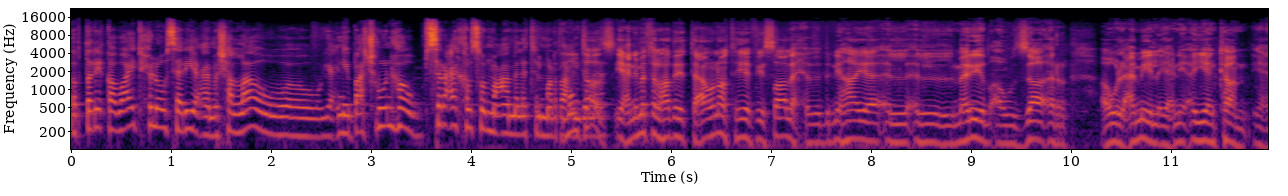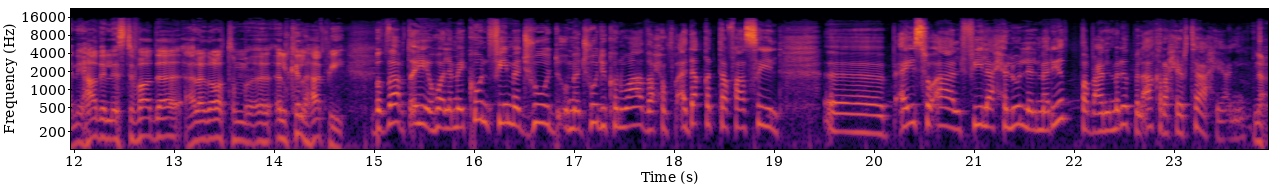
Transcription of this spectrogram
بطريقة وايد حلوة وسريعة ما شاء الله ويعني يباشرونها وبسرعة يخلصون معاملة المرضى عندنا. ممتاز يعني مثل هذه التعاونات هي في صالح بالنهاية ال- المريض أو الزائر أو العميل يعني ايا كان يعني هذه الاستفادة على قولتهم آه، الكل هابي بالضبط اي هو لما يكون في مجهود ومجهود يكون واضح وفي أدق التفاصيل بأي سؤال في له حلول للمريض طبعا المريض بالآخر راح يرتاح يعني. نعم.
